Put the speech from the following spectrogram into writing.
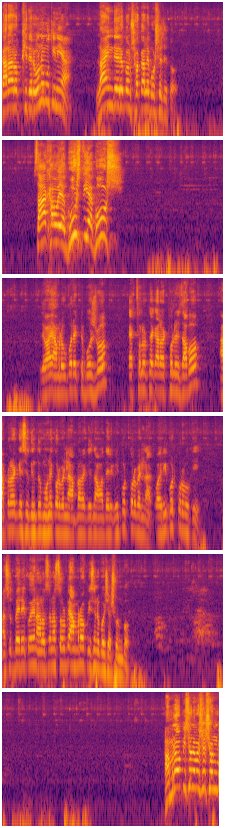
কারারক্ষীদের অনুমতি নিয়ে লাইন দিয়ে এরকম সকালে বসে যেত। চা খাওয়াইয়া ঘুষ দিয়া, ঘুষ। যে ভাই, আমরা উপরে একটু বসবো, এক ফ্লোর থেকে আর এক ফ্লোরে যাব। আপনারা কিছু কিন্তু মনে করবেন না, আপনারা কিছু আমাদের রিপোর্ট করবেন না। কয় রিপোর্ট করব কি? মাসুদ ভাইরে কয়েন, আলোচনা চলবে, আমরাও পিছনে বসে শুনব। আমরাও পিছনে বসে শুনব।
